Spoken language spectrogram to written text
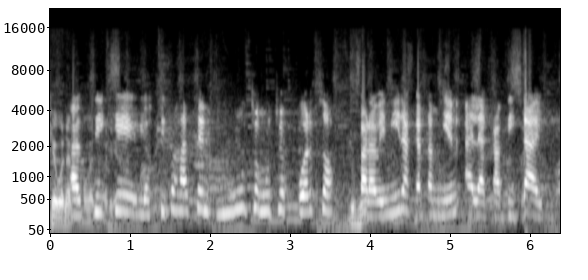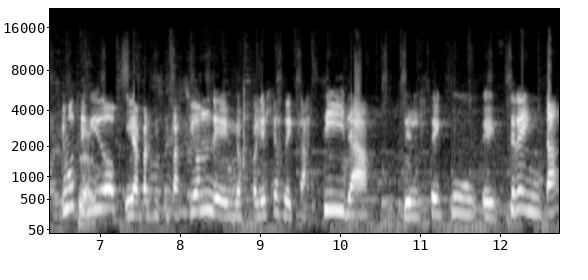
Qué buena Así que los chicos hacen mucho, mucho esfuerzo para venir acá también a la capital. Hemos Claro. tenido la participación de los colegios de Casira, del CQ 30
